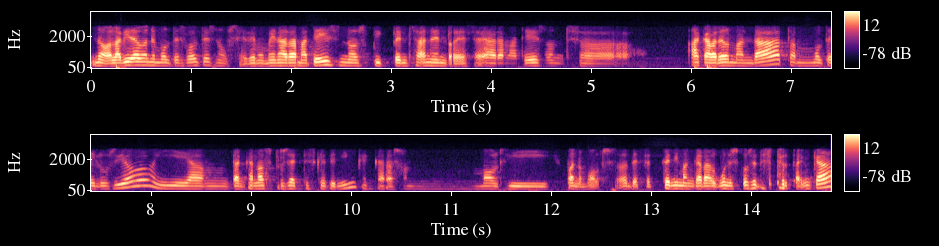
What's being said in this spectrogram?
No, la vida dona moltes voltes, no ho sé. De moment, ara mateix, no estic pensant en res. Eh? Ara mateix, doncs, eh, acabaré el mandat amb molta il·lusió i amb, tancant els projectes que tenim, que encara són molts i... bueno, molts. De fet, tenim encara algunes cosetes per tancar.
